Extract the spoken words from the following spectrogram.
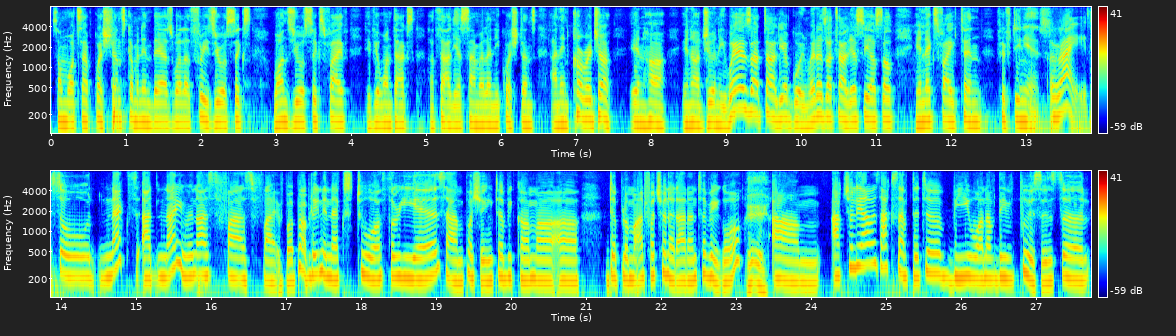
Some WhatsApp questions coming in there as well at 306 1065. If you want to ask Athalia Samuel any questions and encourage her in her in her journey. Where is Athalia going? Where does Athalia see herself in next 5, 10, 15 years? Right. So next, at not even as far as five, but probably in the next two or three years, I'm pushing to become a, a diplomat for Trinidad and Tobago. Hey. Um, actually, I was accepted to be one of the persons to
